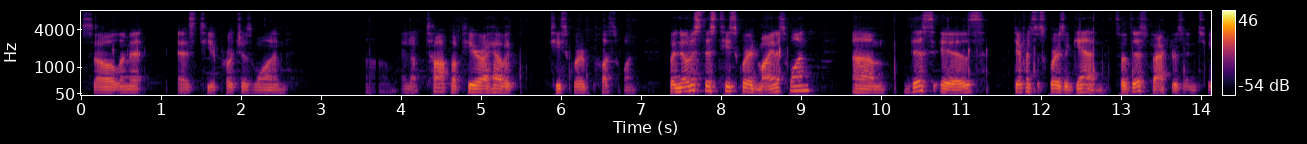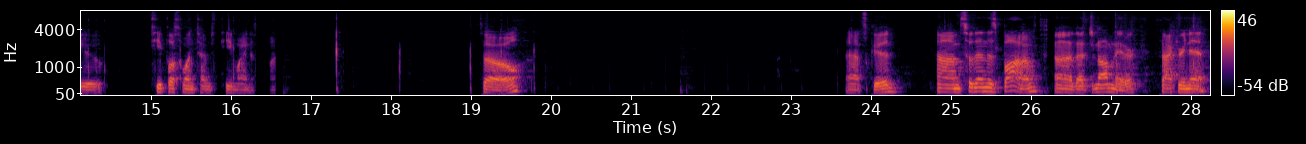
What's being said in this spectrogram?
So limit as t approaches one. Um, and up top up here, I have a t squared plus one. But notice this t squared minus one. Um, this is difference of squares again. So this factors into t plus one times t minus one. So That's good. Um, so then this bottom, uh, that denominator, factoring it.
